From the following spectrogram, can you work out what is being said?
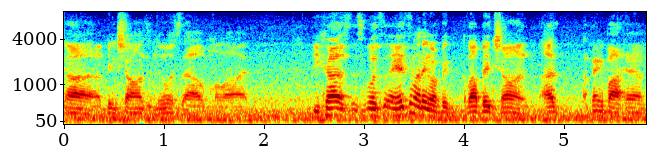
uh, Big Sean's newest album a lot because it's, what's, here's my thing about Big, about Big Sean. I, I think about him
